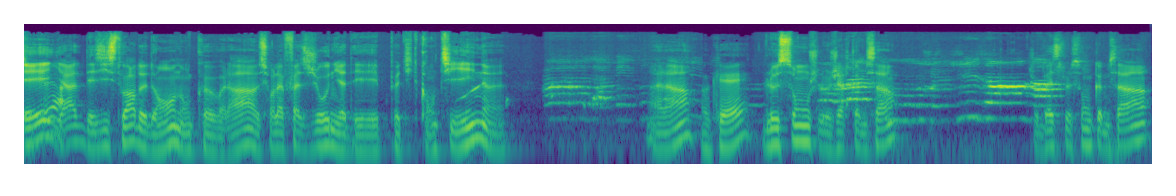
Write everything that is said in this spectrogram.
Et il y a des histoires dedans. Donc euh, voilà, sur la face jaune, il y a des petites cantines. Voilà. Ok. Le son, je le gère comme ça. Je baisse le son comme ça.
